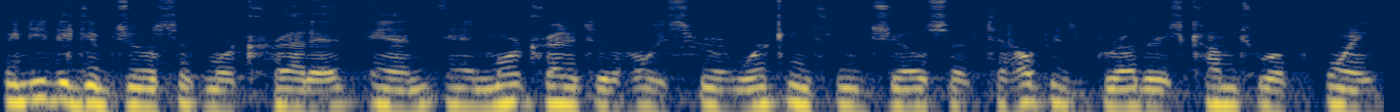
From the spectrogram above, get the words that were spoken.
we need to give Joseph more credit and, and more credit to the Holy Spirit working through Joseph to help his brothers come to a point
